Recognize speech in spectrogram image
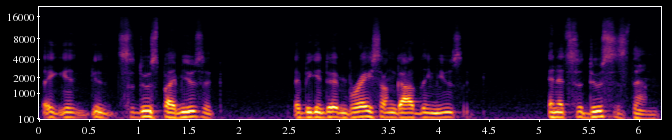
They get, get seduced by music. They begin to embrace ungodly music, and it seduces them.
